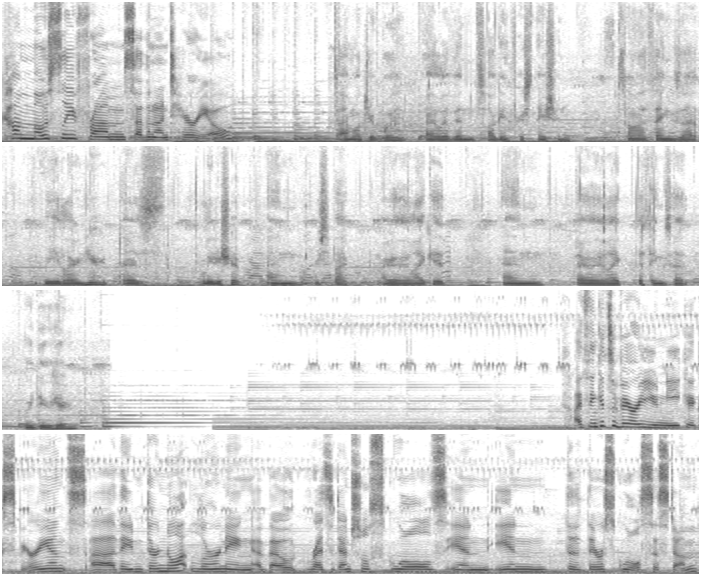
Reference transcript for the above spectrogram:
come mostly from Southern Ontario. I'm Ojibwe. I live in Saugeen First Nation. Some of the things that we learn here is leadership and respect. I really like it, and I really like the things that we do here. I think it's a very unique experience. Uh, they, they're not learning about residential schools in, in the, their school system.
